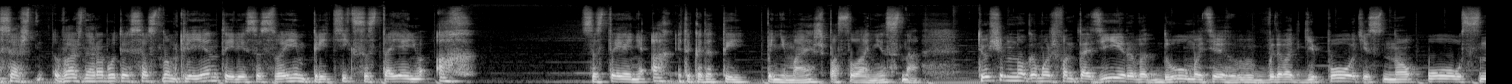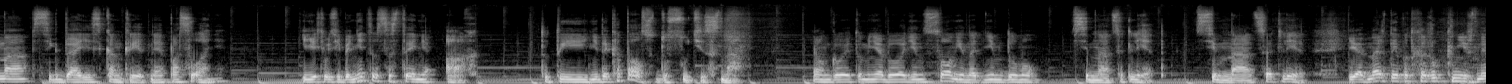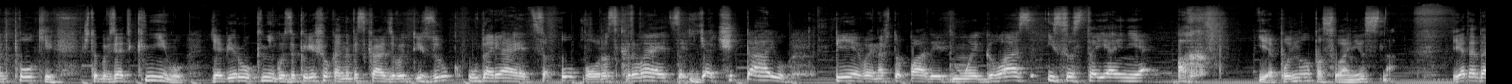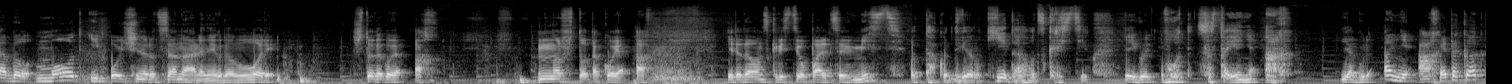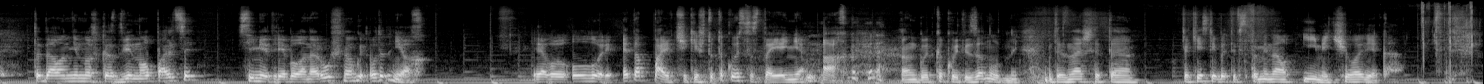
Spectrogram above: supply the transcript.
Саш, важно, работая со сном клиента или со своим, прийти к состоянию «ах». Состояние «ах» – это когда ты понимаешь послание сна. Ты очень много можешь фантазировать, думать, э, выдавать гипотез, но у сна всегда есть конкретное послание. И если у тебя нет состояния «ах», то ты не докопался до сути сна. И он говорит, у меня был один сон, я над ним думал 17 лет. 17 лет. И однажды я подхожу к книжной полке, чтобы взять книгу. Я беру книгу за корешок, она выскальзывает из рук, ударяется о пол, раскрывается. Я читаю. Первое, на что падает мой глаз, и состояние «ах». Я понял послание сна. Я тогда был мод и очень рационален. Я говорю, Лори, что такое «ах»? Ну что такое «ах»? И тогда он скрестил пальцы вместе, вот так вот две руки, да, вот скрестил. И говорит, вот, состояние ах. Я говорю, а не ах, это как? Тогда он немножко сдвинул пальцы, симметрия была нарушена. Он говорит, вот это не ах. Я говорю, Лори, это пальчики, что такое состояние ах? Он говорит, какой ты занудный. Ты знаешь, это как если бы ты вспоминал имя человека.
